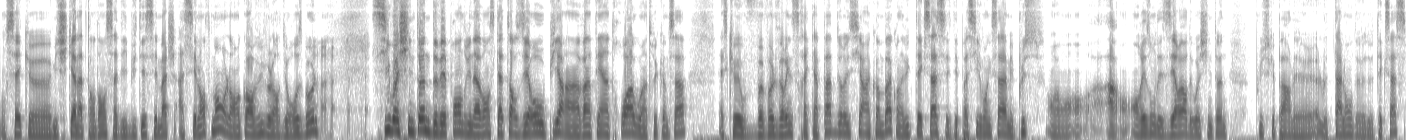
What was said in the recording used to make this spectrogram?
On sait que Michigan a tendance à débuter ses matchs assez lentement. On l'a encore vu lors du Rose Bowl. si Washington devait prendre une avance 14-0 ou pire un 21-3 ou un truc comme ça, est-ce que Wolverine serait capable de réussir un comeback? On a vu que Texas n'était pas si loin que ça, mais plus en, raison des erreurs de Washington, plus que par le, talent de Texas.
